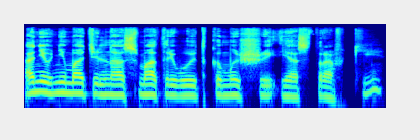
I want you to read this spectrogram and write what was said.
Они внимательно осматривают камыши и островки,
